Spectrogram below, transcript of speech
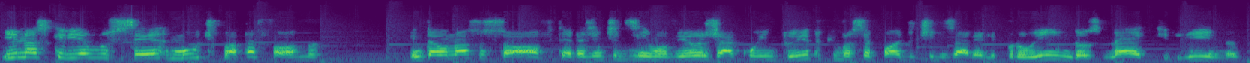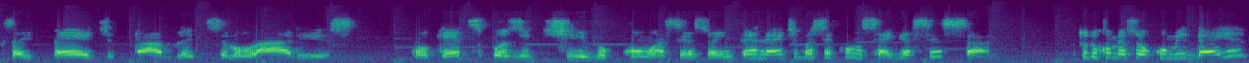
E nós queríamos ser multiplataforma. Então, o nosso software a gente desenvolveu já com o intuito que você pode utilizar ele para o Windows, Mac, Linux, iPad, tablet, celulares, qualquer dispositivo com acesso à internet você consegue acessar. Tudo começou com uma ideia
